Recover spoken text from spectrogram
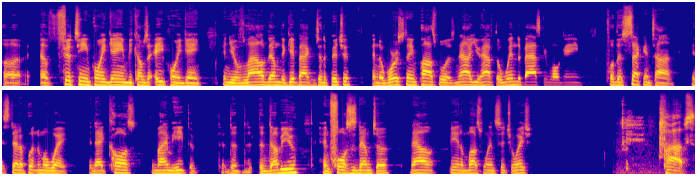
uh, a 15 point game becomes an eight point game, and you've allowed them to get back into the picture. And the worst thing possible is now you have to win the basketball game for the second time instead of putting them away. And that costs the Miami Heat the, the, the, the W and forces them to now be in a must win situation. Pops,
